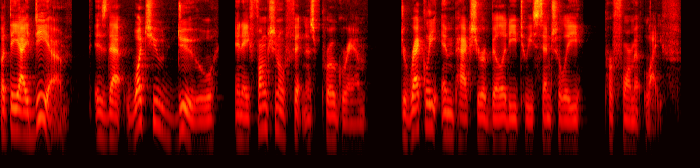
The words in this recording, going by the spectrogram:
But the idea is that what you do in a functional fitness program directly impacts your ability to essentially perform at life.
